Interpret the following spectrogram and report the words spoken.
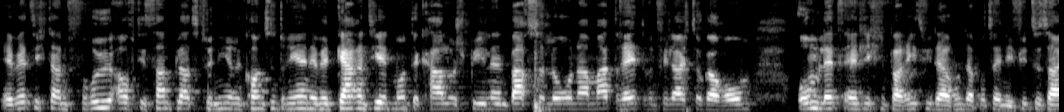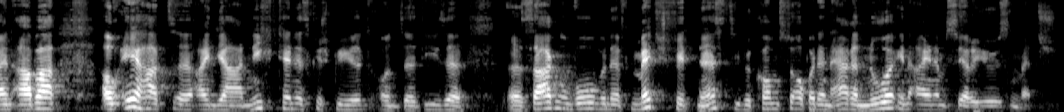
Er wird sich dann früh auf die Sandplatzturniere konzentrieren. Er wird garantiert Monte Carlo spielen, Barcelona, Madrid und vielleicht sogar Rom, um letztendlich in Paris wieder hundertprozentig fit zu sein. Aber auch er hat äh, ein Jahr nicht Tennis gespielt und äh, diese äh, sagenumwobene Match-Fitness, die bekommst du auch bei den Herren nur in einem seriösen Match.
